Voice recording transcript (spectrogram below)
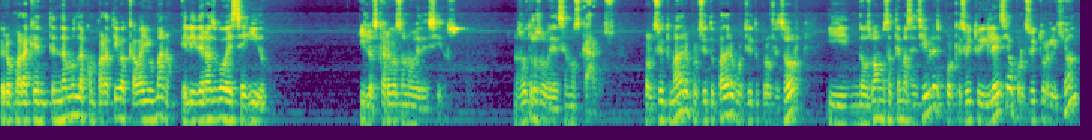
Pero para que entendamos la comparativa caballo humano, el liderazgo es seguido y los cargos son obedecidos. Nosotros obedecemos cargos. Porque soy tu madre, porque soy tu padre, porque soy tu profesor y nos vamos a temas sensibles porque soy tu iglesia o porque soy tu religión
